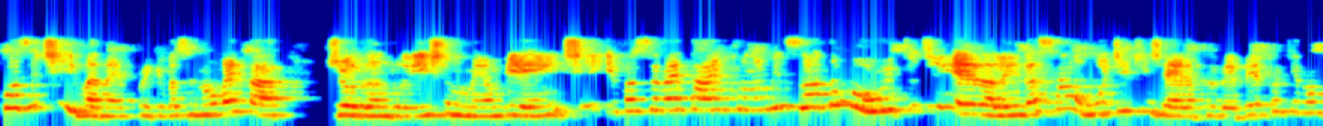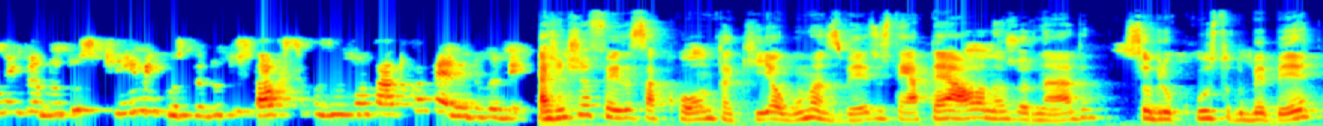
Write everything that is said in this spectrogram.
positiva, né? Porque você não vai estar tá jogando lixo no meio ambiente e você vai estar tá economizando muito dinheiro, além da saúde que gera para o bebê, porque não tem produtos químicos, produtos tóxicos em contato com a pele do bebê. A gente já fez essa conta aqui algumas vezes, tem até aula na jornada sobre o custo do bebê.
